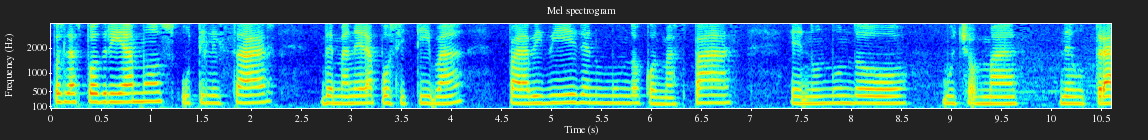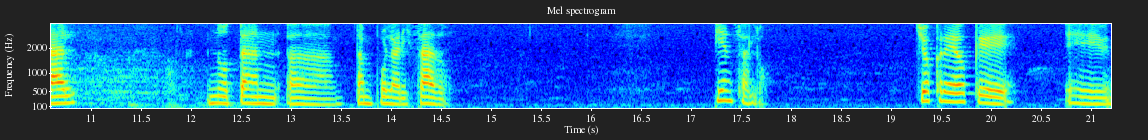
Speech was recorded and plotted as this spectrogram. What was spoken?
pues las podríamos utilizar de manera positiva para vivir en un mundo con más paz, en un mundo mucho más neutral, no tan, uh, tan polarizado. Piénsalo. Yo creo que eh,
